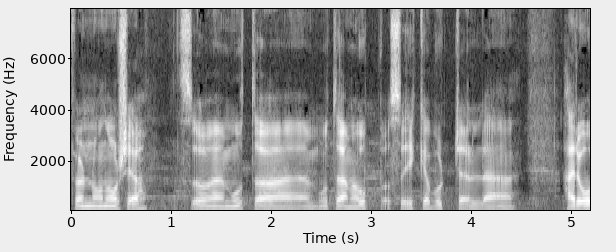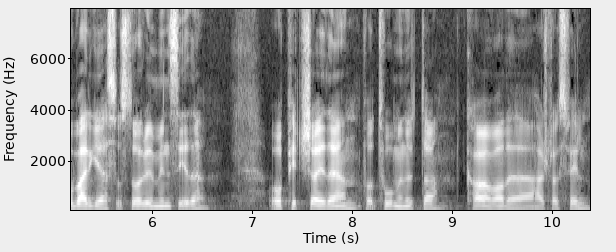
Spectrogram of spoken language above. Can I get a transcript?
for noen år siden, så eh, mota, jeg meg opp og så gikk jeg bort til eh, herr Aaberge, som står ved min side, og pitcha ideen på to minutter. Hva var det her slags film?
